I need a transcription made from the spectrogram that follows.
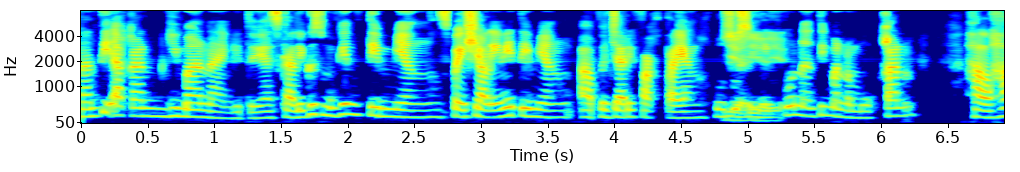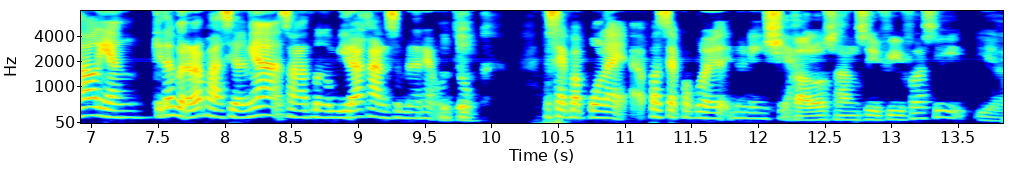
nanti akan gimana gitu ya. Sekaligus mungkin tim yang spesial ini tim yang uh, pencari fakta yang khusus Iya, iya, ini iya. pun nanti menemukan hal-hal yang kita berharap hasilnya sangat mengembirakan sebenarnya Betul. untuk pesepak bola pesepak bola Indonesia. Kalau sanksi FIFA sih ya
